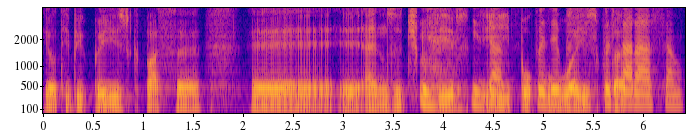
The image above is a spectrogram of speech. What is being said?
é o típico país que passa é, é, anos a discutir e pouco pois é a executar. passar à ação.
